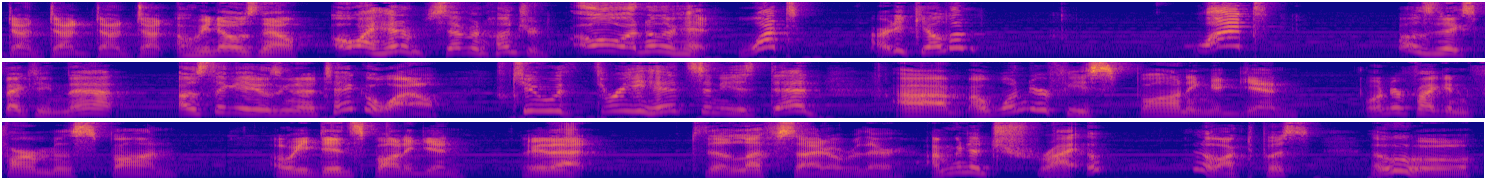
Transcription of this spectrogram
Dun dun dun dun. Oh, he knows now. Oh, I hit him. 700. Oh, another hit. What? Already killed him? What? I wasn't expecting that. I was thinking it was going to take a while. Two, three hits and he's dead. Um, I wonder if he's spawning again. I wonder if I can farm his spawn. Oh, he did spawn again. Look at that. To the left side over there. I'm going to try. Oh, hello, octopus. Oh,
